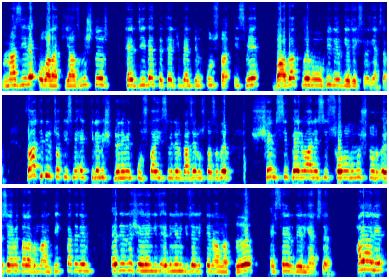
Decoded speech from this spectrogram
nazire olarak yazmıştır. Tercibent ve terkibentin usta ismi Bağdatlı Ruhi'dir diyeceksiniz gençler. Zati birçok ismi etkilemiş dönemin usta ismidir, gazel ustasıdır. Şemsi pervanesi sorulmuştur ÖSYM tarafından. Dikkat edin. Edirne Şehrengizi Edirne'nin güzelliklerini anlattığı eserdir gençler. Hayali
